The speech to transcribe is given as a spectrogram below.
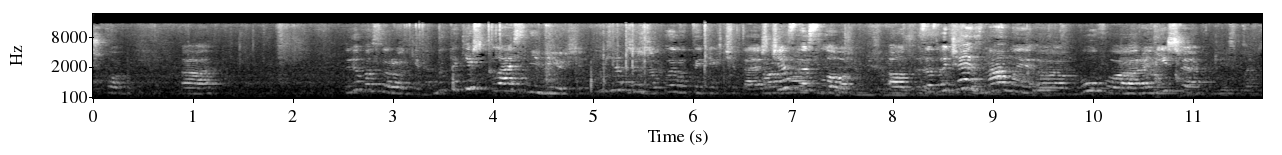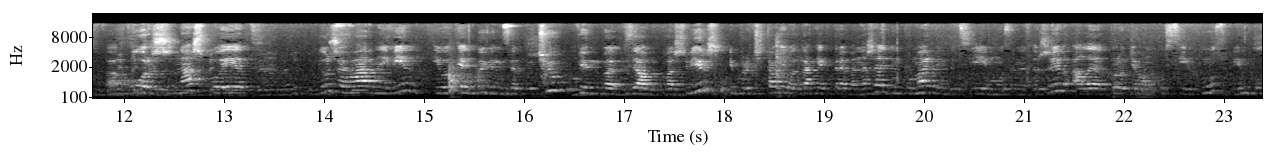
книжку. Е, Люба Сорокіна, ну такі ж класні вірші. Ну як же жахливо ти їх читаєш. Чесне слово. Зазвичай з нами е, був е, раніше Корж, наш поет. Дуже гарний він, і от якби він це почув, він би взяв ваш вірш і прочитав його так, як треба. На жаль, він помер, він до цієї музи не дожив, але протягом усіх муз він був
